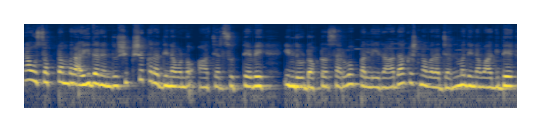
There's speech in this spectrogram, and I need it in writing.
ನಾವು ಸೆಪ್ಟೆಂಬರ್ ಐದರಂದು ಶಿಕ್ಷಕರ ದಿನವನ್ನು ಆಚರಿಸುತ್ತೇವೆ. ಇಂದು ಡಾಕ್ಟರ್ ಸರ್ವಪಲ್ಲಿ ರಾಧಾಕೃಷ್ಣ ಅವರ ಜನ್ಮದಿನವಾಗಿದೆ.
